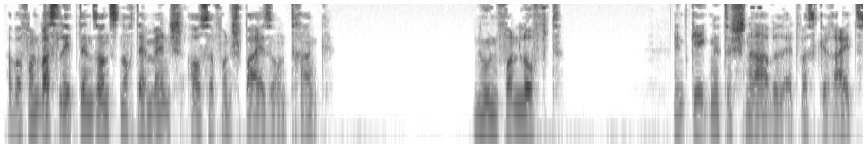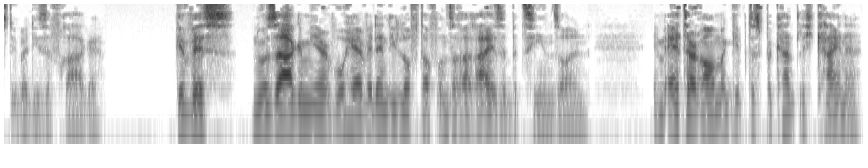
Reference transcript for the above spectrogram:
aber von was lebt denn sonst noch der Mensch außer von Speise und Trank? Nun von Luft, entgegnete Schnabel etwas gereizt über diese Frage. Gewiss, nur sage mir, woher wir denn die Luft auf unserer Reise beziehen sollen. Im Ätherraume gibt es bekanntlich keine,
